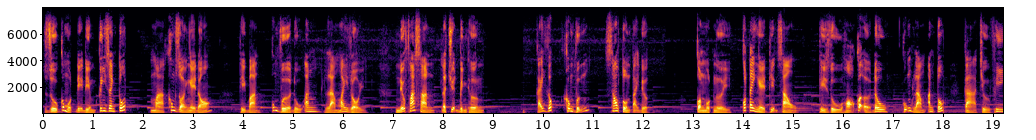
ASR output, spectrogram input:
Dù có một địa điểm kinh doanh tốt mà không giỏi nghề đó, thì bạn cũng vừa đủ ăn là may rồi. Nếu phá sản là chuyện bình thường, cái gốc không vững, sao tồn tại được? Còn một người có tay nghề thiện xảo, thì dù họ có ở đâu cũng làm ăn tốt, cả trừ phi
